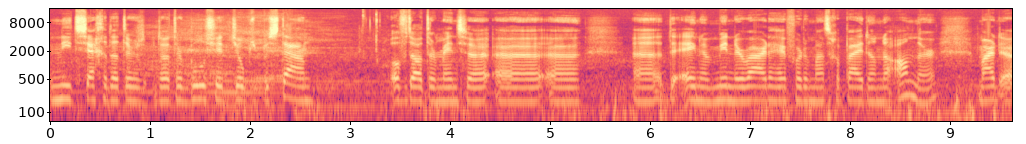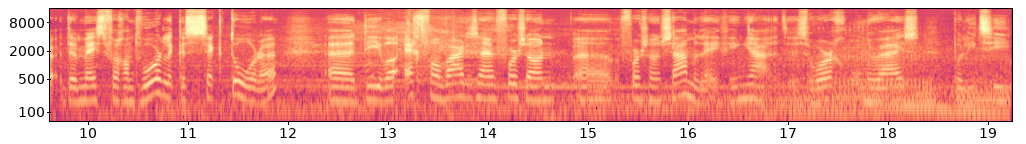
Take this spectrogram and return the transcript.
niet zeggen dat er, dat er bullshit jobs bestaan. Of dat er mensen eh, eh, de ene minder waarde heeft voor de maatschappij dan de ander. Maar de, de meest verantwoordelijke sectoren, die wel echt van waarde zijn voor zo'n voor zo'n samenleving. Ja, het is zorg, onderwijs, politie,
